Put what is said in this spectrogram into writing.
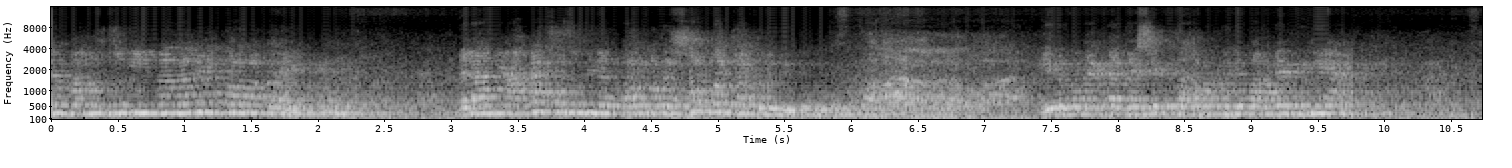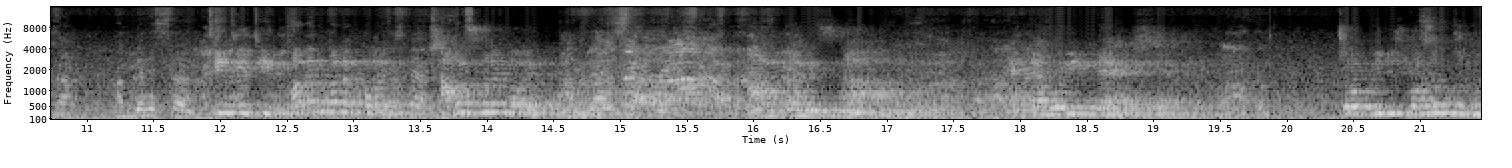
জগতের মানুষ যদি ইমান আনে তবা করে তাহলে আমি আকাশ সুবিধার সব এরকম একটা দেশের উদাহরণ দিতে দুনিয়া? আফগানিস্তান। জি জি জি বলেন বলেন বলেন। সাহস করে বলেন। আফগানিস্তান। একটা গরিব দেশ। চৌত্রিশ বছর যুদ্ধ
